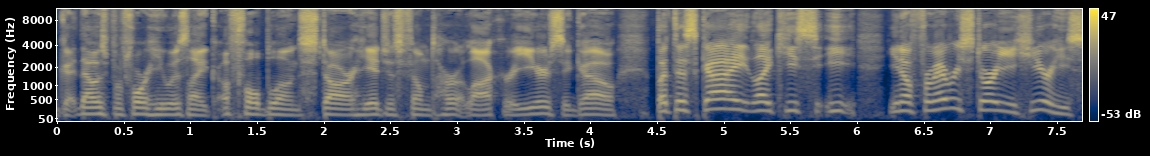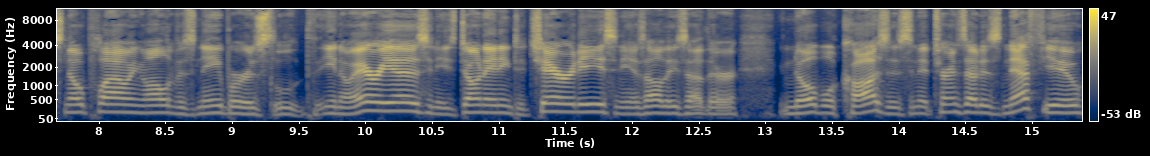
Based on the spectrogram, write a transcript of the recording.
that was before he was like a full blown star. He had just filmed Hurt Locker years ago. But this guy, like he's he, you know, from every story you hear, he's snowplowing all of his neighbors, you know, areas, and he's donating to charities, and he has all these other noble causes. And it turns out his nephew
